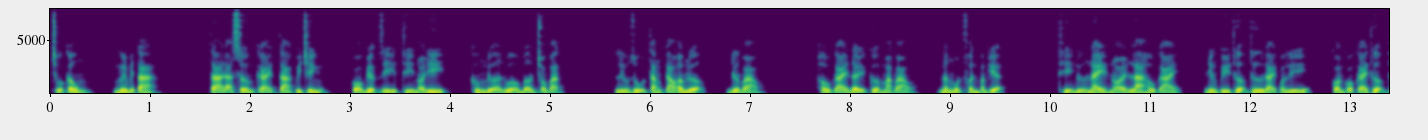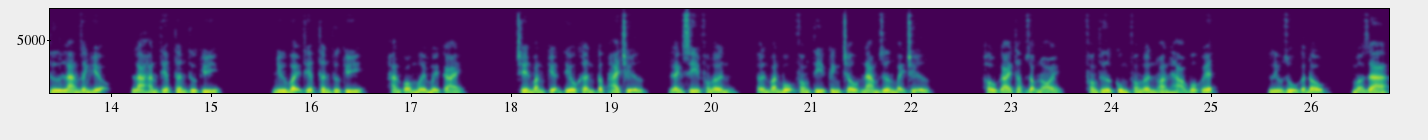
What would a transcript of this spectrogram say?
chúa công, ngươi biết ta. Ta đã sớm cải tà quy chính, có việc gì thì nói đi, không nữa đùa bơn trò vặt. Lưu dụ tăng cao âm lượng, đưa vào. Hầu gái đẩy cửa mà vào, nâng một phần văn kiện. Thị nữ này nói là hầu gái, nhưng quy thượng thư đại quản lý, còn có cái thượng thư lang danh hiệu, là hắn tiếp thân thư ký. Như vậy tiếp thân thư ký, hắn có mười mấy cái trên văn kiện tiêu khẩn cấp hai chữ, đánh si phong ấn ấn văn bộ phong ti kinh châu nam dương bảy chữ. Hầu gái thấp giọng nói, phong thư cùng phong ấn hoàn hảo vô khuyết. Lưu dụ gật đầu, mở ra,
